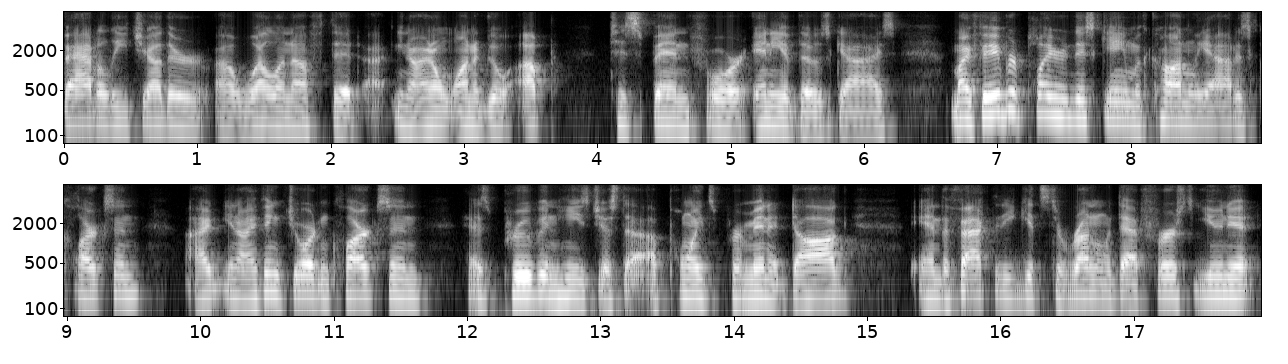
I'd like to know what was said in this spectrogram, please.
battle each other uh, well enough that uh, you know I don't want to go up to spend for any of those guys. My favorite player in this game with Conley out is Clarkson. I you know I think Jordan Clarkson has proven he's just a, a points per minute dog, and the fact that he gets to run with that first unit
